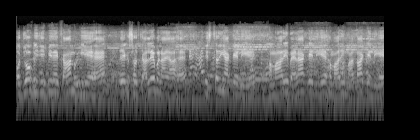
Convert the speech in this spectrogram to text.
और जो बीजेपी ने काम किए हैं, एक शौचालय बनाया है, स्त्रियाँ के लिए, हमारी बहना के लिए, हमारी माता के लिए,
